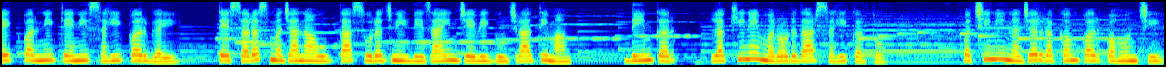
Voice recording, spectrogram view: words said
ચેક પરની તેની સહી પર ગઈ. તે સરસ મજાના ઉગતા સૂરજની ડિઝાઇન જેવી ગુજરાતીમાં દિનકર લખીને મરોડદાર સહી કરતો. પછીની નજર રકમ પર પહોંચી,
